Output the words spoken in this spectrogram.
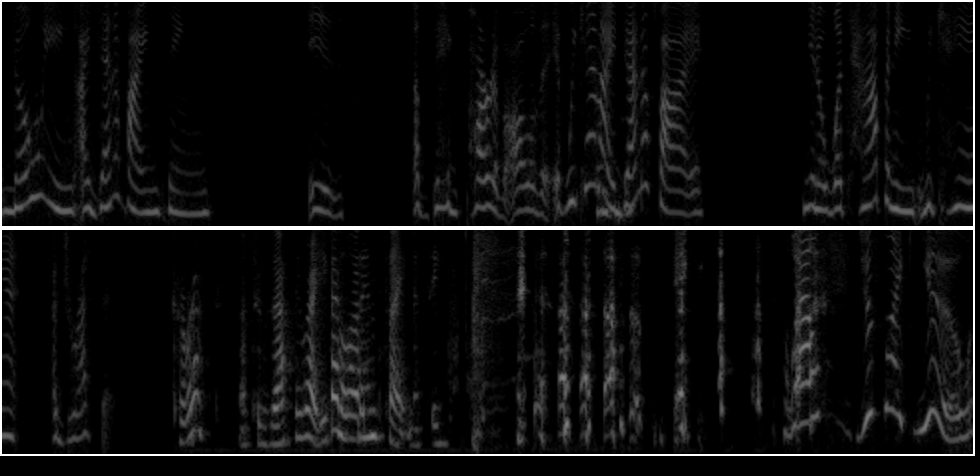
knowing identifying things is a big part of all of it. If we can't mm-hmm. identify, you know, what's happening, we can't address it. Correct. That's exactly right. You got a lot of insight, Missy. well, just like you,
